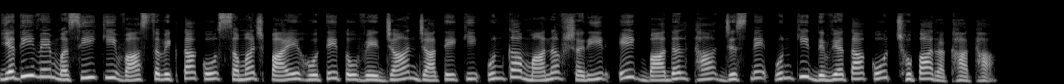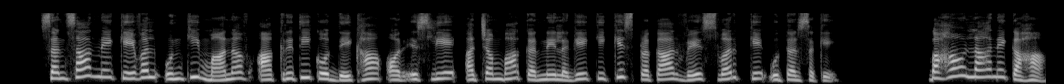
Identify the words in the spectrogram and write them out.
यदि वे मसीह की वास्तविकता को समझ पाए होते तो वे जान जाते कि उनका मानव शरीर एक बादल था जिसने उनकी दिव्यता को छुपा रखा था। संसार ने केवल उनकी मानव आकृति को देखा और इसलिए अचंभा करने लगे कि किस प्रकार वे स्वर्ग के उतर सके। बहाउल्लाह ने कहा,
